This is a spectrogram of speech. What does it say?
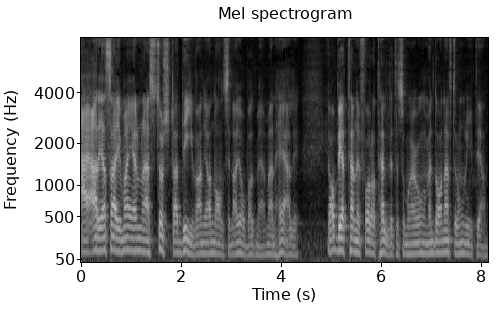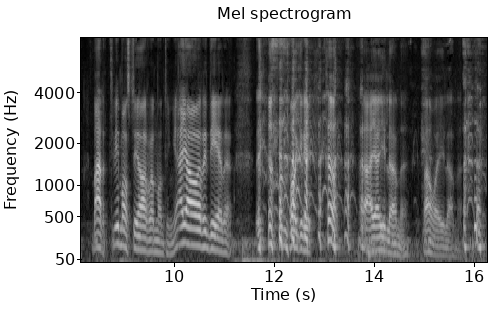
Nej, Arja Saijonmaa är den här största divan jag någonsin har jobbat med. Men härlig. Jag har bett henne fara åt helvete så många gånger men dagen efter hon ringt igen. Bart, vi måste göra någonting. Ja, jag har idéer. Ja, jag gillar henne. Fan vad jag gillar henne.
